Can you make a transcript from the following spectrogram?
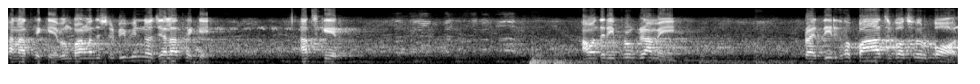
থানা থেকে এবং বাংলাদেশের বিভিন্ন জেলা থেকে আজকের আমাদের এই প্রোগ্রামে প্রায় দীর্ঘ পাঁচ বছর পর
